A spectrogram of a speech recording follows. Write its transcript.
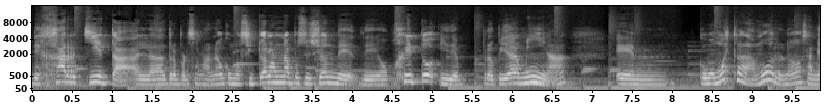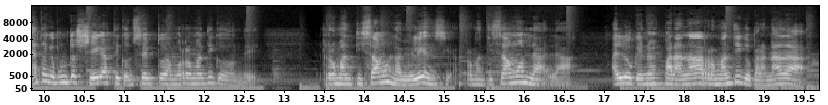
dejar quieta a la otra persona, ¿no? Como situarla en una posición de, objeto y de propiedad mía, em, como muestra de amor, ¿no? O sea, hasta qué punto llega este concepto de amor romántico donde romantizamos la violencia, romantizamos la, algo que no es para nada romántico y para nada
